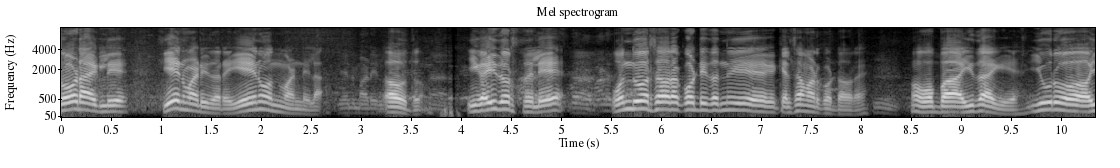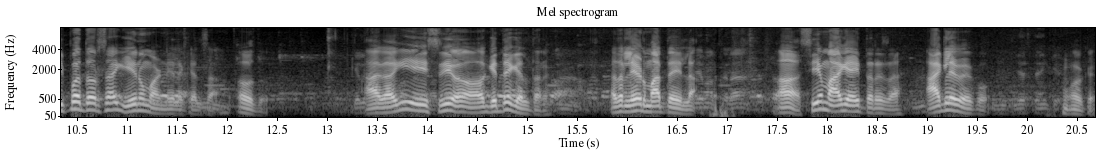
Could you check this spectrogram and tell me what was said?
ರೋಡ್ ಆಗಲಿ ಏನು ಮಾಡಿದ್ದಾರೆ? ಏನೂ ಒಂದು ಮಾಡಲಿಲ್ಲ. ಹೌದು. ಈಗ ಐದು ವರ್ಷದಲ್ಲಿ ಒಂದೂವರೆ ಸಾವಿರ ಕೋಟಿ ತಂದು ಕೆಲಸ ಮಾಡಿಕೊಟ್ಟವ್ರೆ. ಒಬ್ಬ ಇದಾಗಿ ಇವರು ಇಪ್ಪತ್ತು ವರ್ಷ ಆಗಿ ಏನೂ ಮಾಡಲಿಲ್ಲ ಕೆಲಸ. ಹೌದು. ಹಾಗಾಗಿ ಶ್ರೀ ಗೆದ್ದೇ ಗೆಲ್ತಾರೆ. ಅದ್ರಲ್ಲಿ ಎರಡು ಮಾತೇ ಇಲ್ಲ. ಹಾಂ ಸಿ ಎಂ ಆಗೇ ಆಯ್ತಾರೆ ಸರ್. ಆಗಲೇಬೇಕು. ಓಕೆ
